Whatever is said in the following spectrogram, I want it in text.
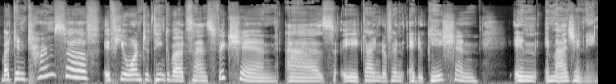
But in terms of, if you want to think about science fiction as a kind of an education in imagining,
